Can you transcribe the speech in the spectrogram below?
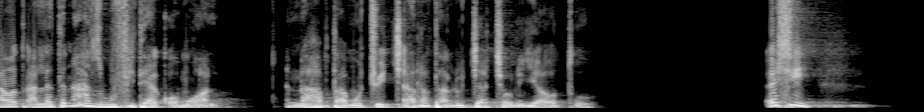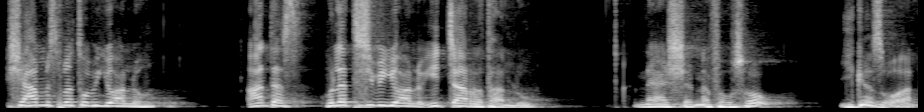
ያወጣለትና ህዝቡ ፊት ያቆመዋል እና ሀብታሞቹ ይጫረታሉ እጃቸውን እያወጡ። እሺ ሺ አምስት መቶ ብየዋለሁ አንተስ ሁለት ሺህ ብየዋለሁ ይጫረታሉ። እና ያሸነፈው ሰው ይገዛዋል።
